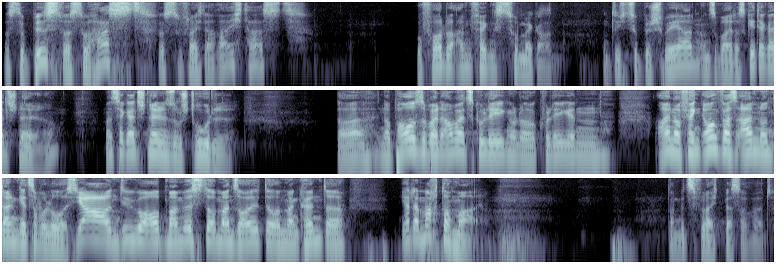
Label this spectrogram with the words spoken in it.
was du bist, was du hast, was du vielleicht erreicht hast, bevor du anfängst zu meckern und dich zu beschweren und so weiter. Das geht ja ganz schnell. Ne? Man ist ja ganz schnell in so einem Strudel. Da in der Pause bei den Arbeitskollegen oder Kolleginnen, einer fängt irgendwas an und dann geht es aber los. Ja, und überhaupt, man müsste und man sollte und man könnte. Ja, dann mach doch mal damit es vielleicht besser wird.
